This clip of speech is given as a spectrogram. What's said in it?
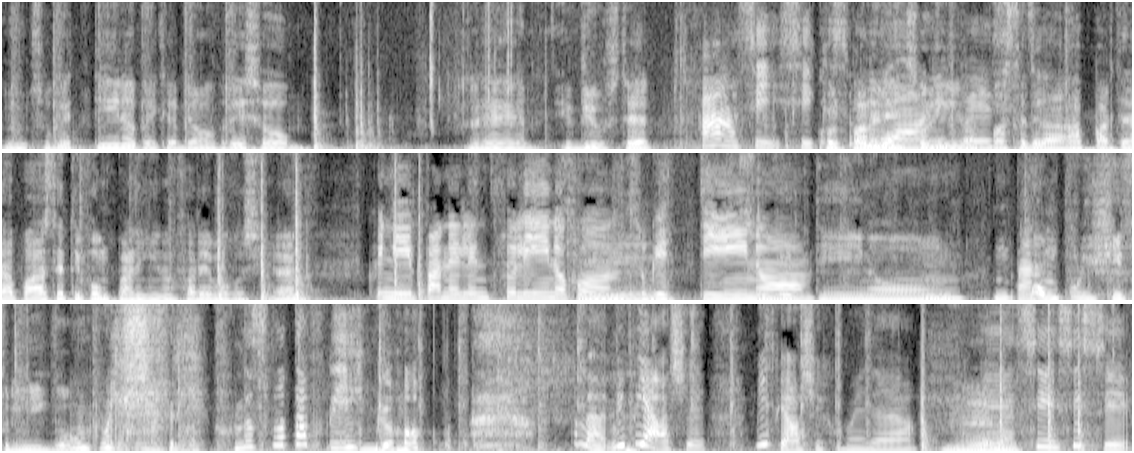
un sughettino perché abbiamo preso le, il wuster. Ah, sì, sì, col pane lenzolino, a parte della pasta è tipo un panino, faremo così, eh? Quindi pane lenzolino sì, con sughettino. Sughettino, mm. un po' un puliscifrigo. Un puliscifrigo, uno svuotafrigo. Vabbè, mi piace, mi piace come idea. Eh, sì, sì, sì.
